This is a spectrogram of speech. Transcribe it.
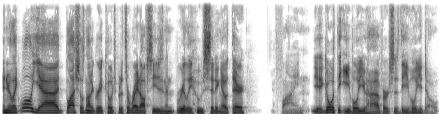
and you're like, well, yeah, Blashill's not a great coach, but it's a right off season, and really, who's sitting out there? Fine, you go with the evil you have versus the evil you don't.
